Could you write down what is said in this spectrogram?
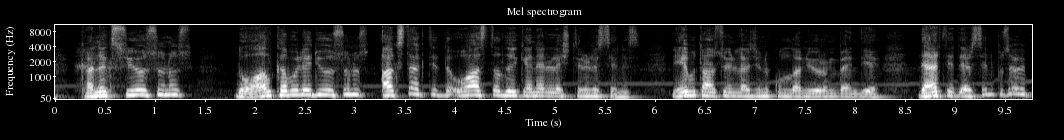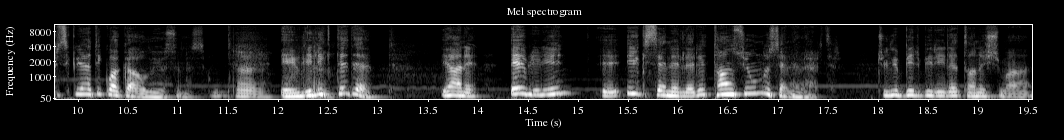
kanıksıyorsunuz. Doğal kabul ediyorsunuz. Aksi takdirde o hastalığı genelleştirirseniz niye bu tansiyon ilacını kullanıyorum ben diye dert ederseniz bu sefer psikiyatrik vaka oluyorsunuz. Tabii. Evlilikte de yani evliliğin e, ilk seneleri tansiyonlu senelerdir. Çünkü birbiriyle tanışma,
